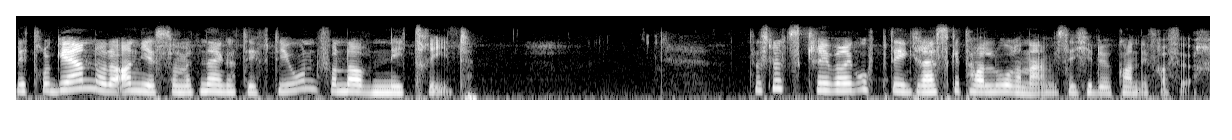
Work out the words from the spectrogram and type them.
Nitrogen, når det angis som et negativt ion, får navn nitrid. Til slutt skriver jeg opp de greske tallordene, hvis ikke du kan de fra før.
